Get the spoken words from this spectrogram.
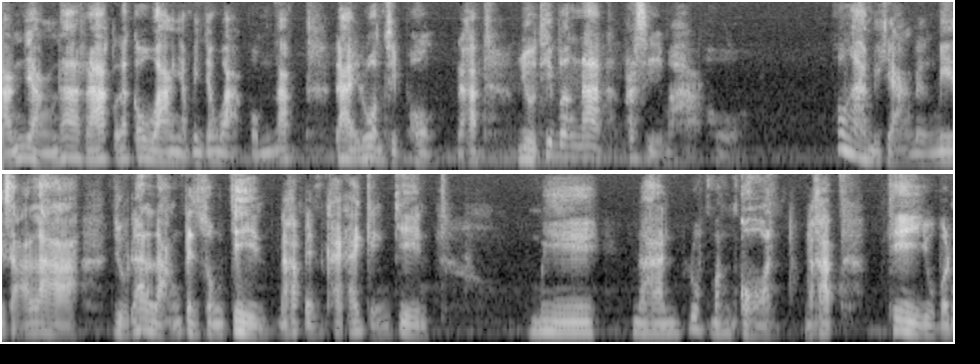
านอย่างน่ารัก แล้วก็วางอย่างเป็นจังหวะ ผมนับได้ร่วมสิบองค์นะครับ อยู่ที่เบื้องหน้าพระศรีมหาโพธิ์ก็งามอีกอย่างหนึ่งมีศาลาอยู่ด้านหลังเป็นทรงจีนนะครับ เป็นคล้ายๆเก๋งจีน มีงานรูปมังกรนะครับ ที่อยู่บน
